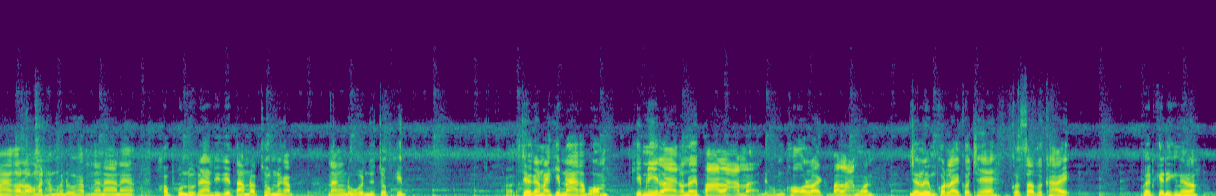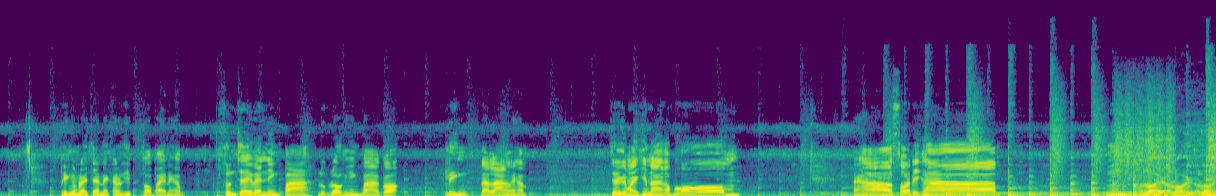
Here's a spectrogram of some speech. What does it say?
มาก็ลองมาทำกันดูครับ นานานะครับ ขอบคุณทุกท่านที่ติดตามรับชมนะครับ นั่งดูกันจนจบคลิป เจอกันใหม่คลิปหน้าครับผม คลิปนี้ลากันด้วยปลาหลามอะ เดี๋ยวผมขออร่อยกับปลาหลามก่อน อย่าลืมกดไลค์ กดแชร์ กด subscribe เปิดกระดิ่งนะเนาะ เป็นกำลังใจในการคลิปต่อไปนะครับ สนใจแว่นยิงปลา ลูกดอกยิงปลา ก็ลิงก์ด้านล่างเลยครับ เจอกันใหม่คลิปหน้าครับผมนะครับ สวัสดีครับ อร่อย อร่อย อร่อย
